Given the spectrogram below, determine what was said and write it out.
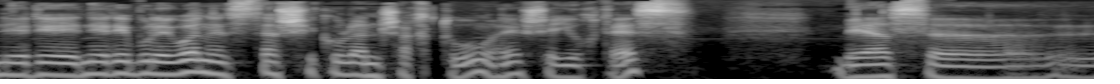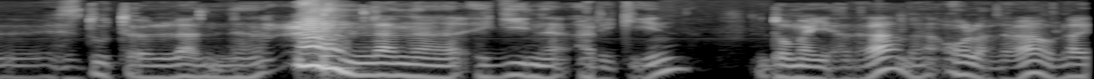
nire, nire buleguan ez da sekulan txartu, eh, sei urtez. Beaz uh, ez dut lan, lan egin arekin, domaia da, hola da, hola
